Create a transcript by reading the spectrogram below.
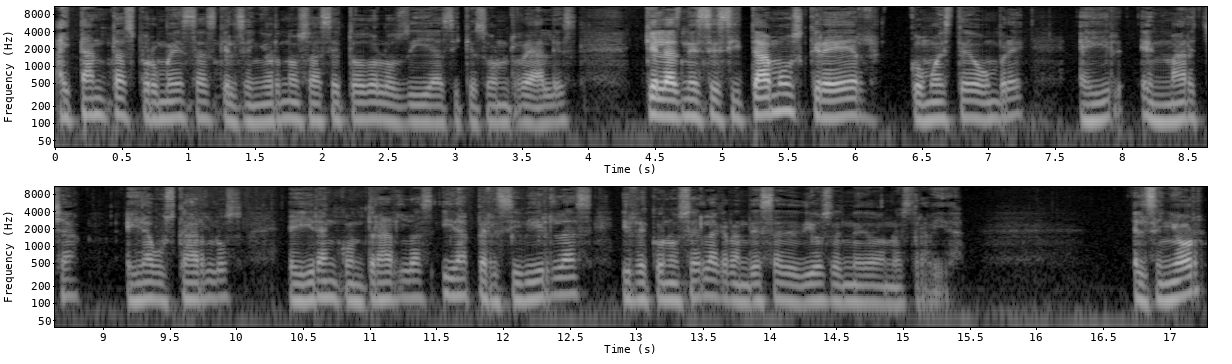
Hay tantas promesas que el Señor nos hace todos los días y que son reales, que las necesitamos creer como este hombre e ir en marcha, e ir a buscarlos, e ir a encontrarlas, ir a percibirlas y reconocer la grandeza de Dios en medio de nuestra vida. El Señor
